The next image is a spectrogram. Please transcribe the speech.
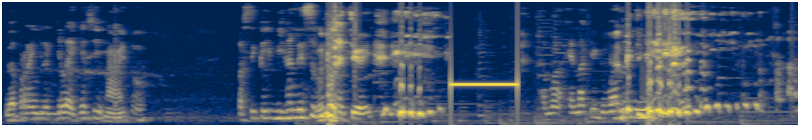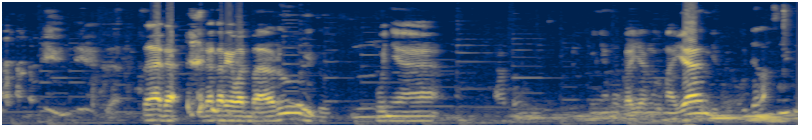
nggak pernah yang jelek-jelek ya sih. Nah itu pasti kelebihannya semua cuy. Sama enaknya gimana nih? saya ada ada karyawan baru gitu. Hmm. punya apa punya muka yang lumayan gitu. Udah langsung itu.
